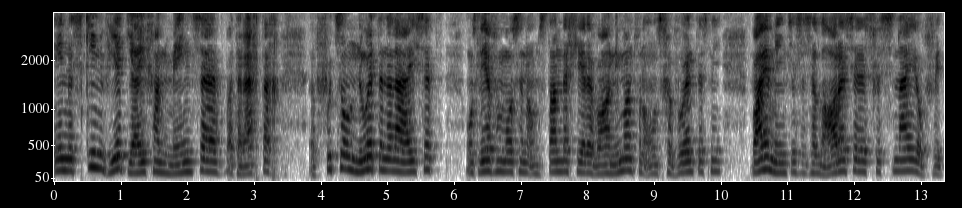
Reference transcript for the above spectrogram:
En miskien weet jy van mense wat regtig 'n voedselnood in hulle huis het. Ons leef mos in omstandighede waar niemand van ons gewoond is nie. Baie mense se salarisse is gesny of het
